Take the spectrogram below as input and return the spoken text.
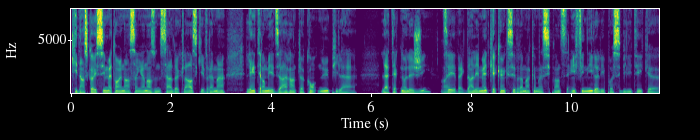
qui, dans ce cas-ci, mettons un enseignant dans une salle de classe qui est vraiment l'intermédiaire entre le contenu puis la, la technologie. tu sais. Ouais. Fait que dans les mains de quelqu'un qui sait vraiment comment s'y prendre, c'est infini là, les possibilités que,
